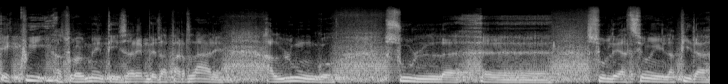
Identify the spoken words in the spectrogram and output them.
E qui naturalmente sarebbe da parlare a lungo sul, eh, sulle azioni di Lapira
